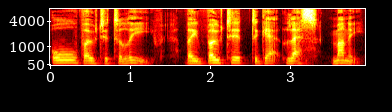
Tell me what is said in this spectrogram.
all voted to leave. They voted to get less money.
